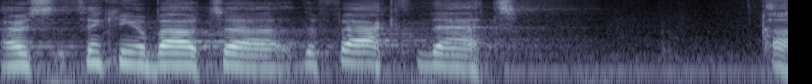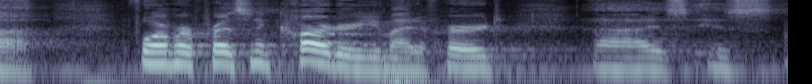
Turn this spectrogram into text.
I was thinking about uh, the fact that uh, former President Carter, you might have heard, uh, is, is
